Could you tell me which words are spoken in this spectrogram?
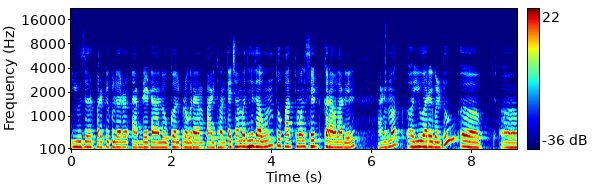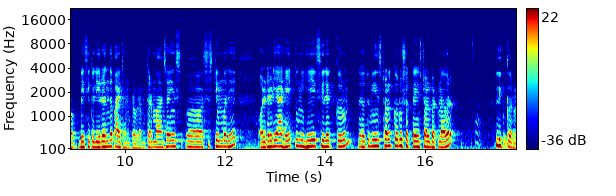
user particular app data local program Python त्याच्यामध्ये जाऊन तो पाथ तुम्हाला सेट करावा लागेल. आणि मग you are able to basically run the Python program तर माझ्या इन्स सिस्टीममध्ये ऑलरेडी आहे. तुम्ही हे सिलेक्ट करून तुम्ही इन्स्टॉल करू शकता इन्स्टॉल बटनावर क्लिक करून.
